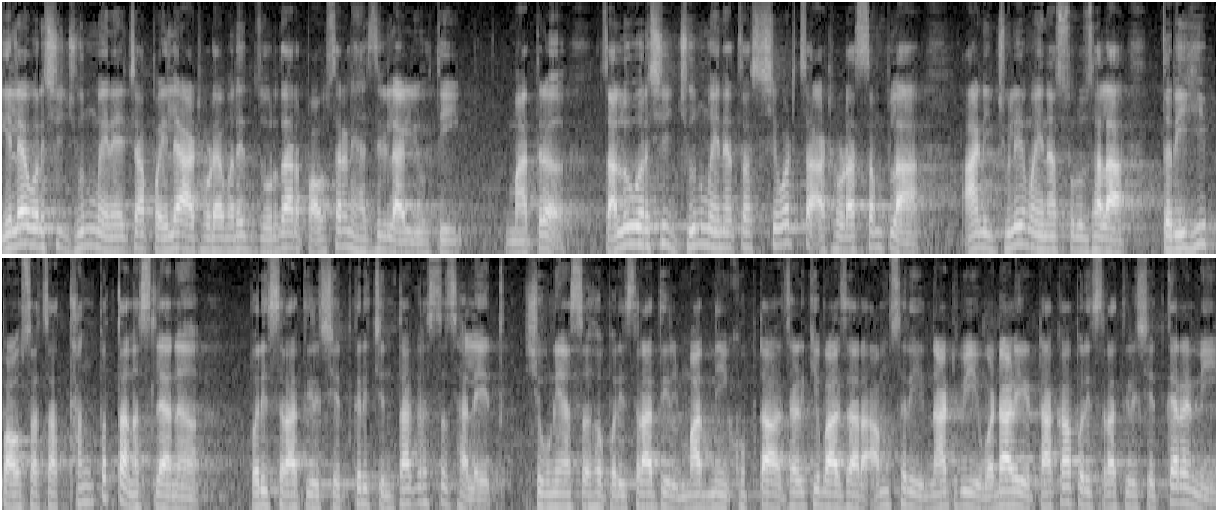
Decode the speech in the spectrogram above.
गेल्या वर्षी जून महिन्याच्या पहिल्या आठवड्यामध्ये जोरदार पावसाने हजेरी लागली होती. मात्र चालू वर्षी जून महिन्याचा शेवटचा आठवडा संपला आणि जुलै महिना सुरू झाला तरीही पावसाचा थांगपत्ता नसल्यानं परिसरातील शेतकरी चिंताग्रस्त झालेत. शिवण्यासह परिसरातील मादनी खुपटा जळकी बाजार आमसरी नाटवी वडाळी टाका परिसरातील शेतकऱ्यांनी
